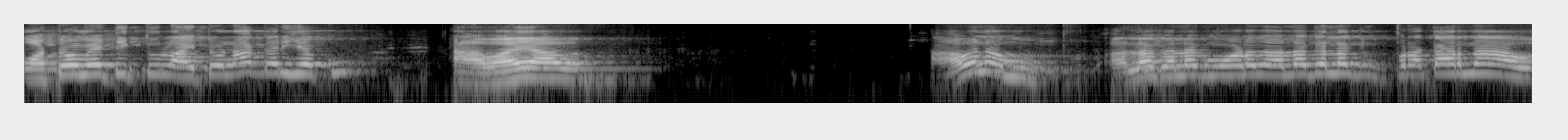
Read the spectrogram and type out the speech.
ઓટોમેટિક તું લાઇટો ના કરી શકું? આવાય આવે. આવે ને અમુક? અલગ અલગ મોડલ, અલગ અલગ પ્રકારના આવે.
